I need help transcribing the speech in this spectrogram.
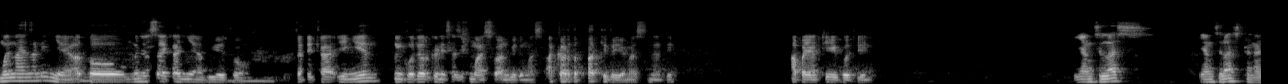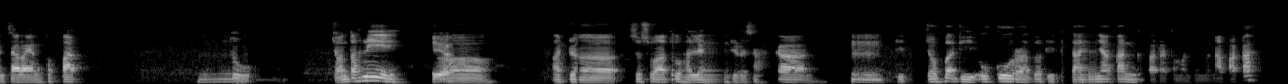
menanganinya atau menyelesaikannya begitu ketika ingin mengikuti organisasi kemahasiswaan gitu mas agar tepat gitu ya mas nanti apa yang diikuti yang jelas yang jelas dengan cara yang tepat hmm. tuh contoh nih yeah. Iya. uh, ada sesuatu hal yang diresahkan hmm. dicoba diukur atau ditanyakan kepada teman-teman apakah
